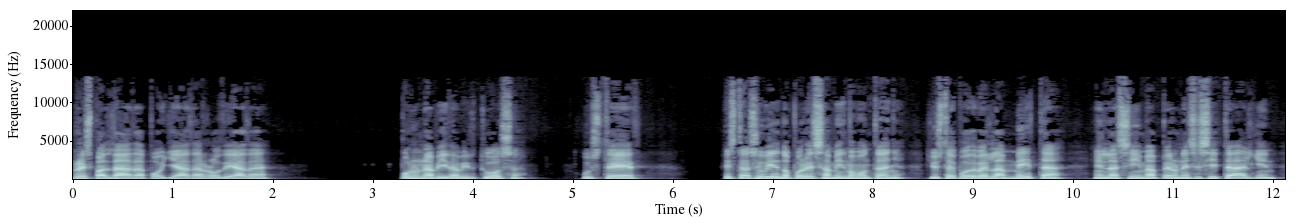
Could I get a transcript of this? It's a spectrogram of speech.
respaldada, apoyada, rodeada por una vida virtuosa. Usted está subiendo por esa misma montaña y usted puede ver la meta en la cima, pero necesita a alguien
